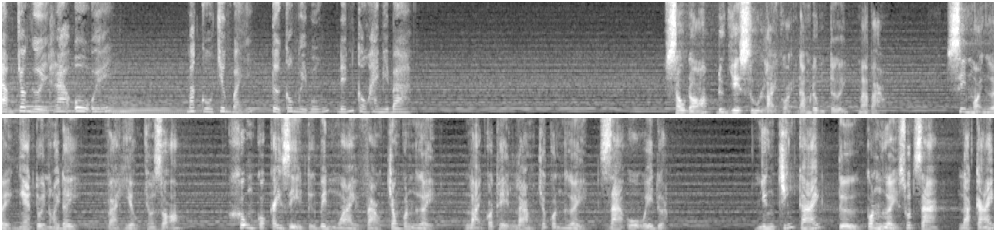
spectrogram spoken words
làm cho người ra ô uế. Marco chương 7 từ câu 14 đến câu 23. Sau đó, Đức Giêsu lại gọi đám đông tới mà bảo: Xin mọi người nghe tôi nói đây và hiểu cho rõ. Không có cái gì từ bên ngoài vào trong con người lại có thể làm cho con người ra ô uế được. Nhưng chính cái từ con người xuất ra là cái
